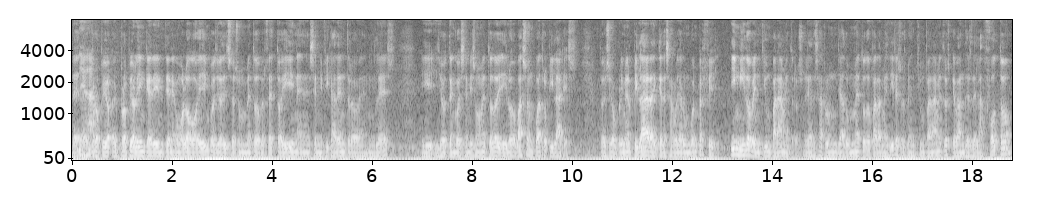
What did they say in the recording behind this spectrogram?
el, propio, el propio LinkedIn tiene como logo IN, pues yo he dicho es un método perfecto. IN eh, significa dentro en inglés. y yo tengo ese mismo método y lo baso en cuatro pilares. Entonces, yo, primer pilar, hay que desarrollar un buen perfil. Y mido 21 parámetros. He desarrollado un método para medir esos 21 parámetros que van desde la foto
